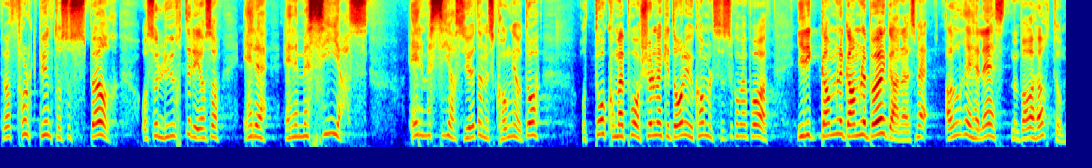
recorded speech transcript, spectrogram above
det var at folk begynte å spørre, og så lurte de, og så Er det, er det Messias? Er det Messias, jødenes konge? Og da, og da kom jeg på, selv om jeg ikke har dårlig hukommelse, så kom jeg på at i de gamle gamle bøkene, som jeg aldri har lest, men bare hørt om,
